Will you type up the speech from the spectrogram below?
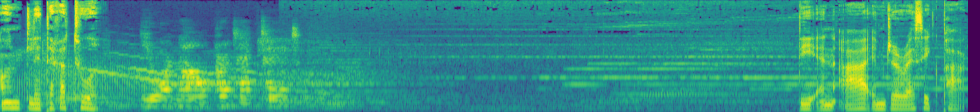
und Literatur. You are now protected. DNA im Jurassic Park.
